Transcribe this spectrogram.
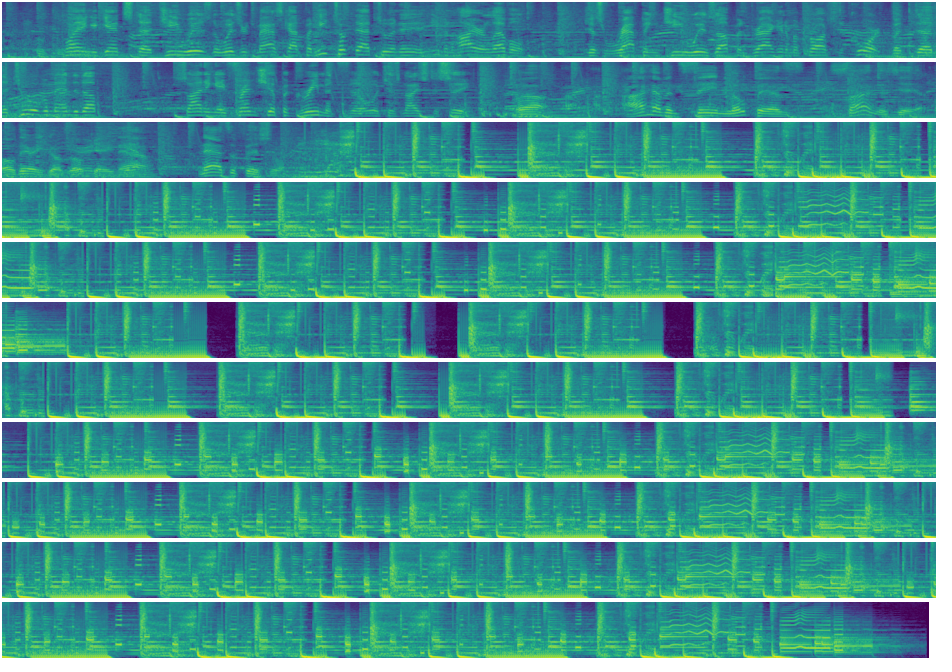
playing against uh, G Wiz, the Wizards mascot, but he took that to an uh, even higher level, just wrapping G Wiz up and dragging him across the court. But uh, the two of them ended up signing a friendship agreement, Phil, which is nice to see. Well, I, haven't seen Lopez sign this yet. Oh, there he goes. There Okay, now, now it's official.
